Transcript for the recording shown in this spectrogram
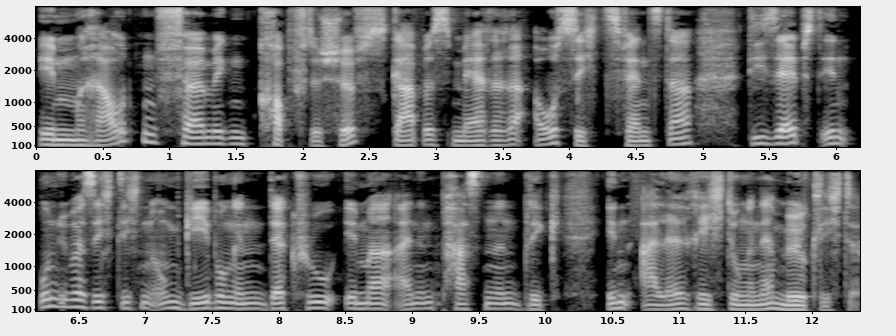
Im rautenförmigen Kopf des Schiffs gab es mehrere Aussichtsfenster, die selbst in unübersichtlichen Umgebungen der Crew immer einen passenden Blick in alle Richtungen ermöglichte.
